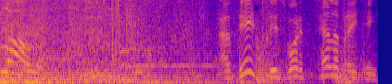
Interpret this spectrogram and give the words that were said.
Flawless. Now this is worth celebrating.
